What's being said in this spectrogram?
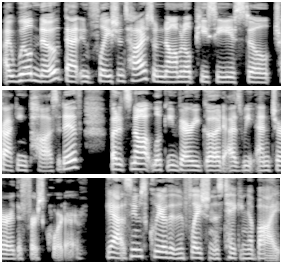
I will note that inflation's high, so nominal PCE is still tracking positive, but it's not looking very good as we enter the first quarter. Yeah, it seems clear that inflation is taking a bite.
